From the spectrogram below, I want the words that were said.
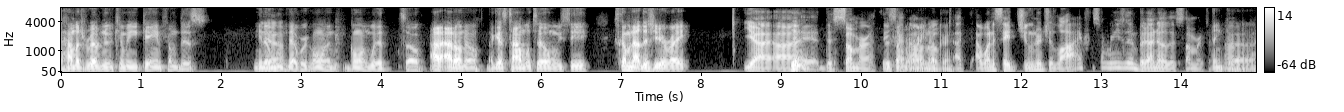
how much revenue can we gain from this you know, Yeah. move that we're going going with. So I, I don't know. I guess time will tell when we see. It's coming out this year, right? Yeah, uh, Yeah. this summer I think. This summer, I, I don't right, know. okay. I, I want to say June or July for some reason, but I know this summer. I think uh,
